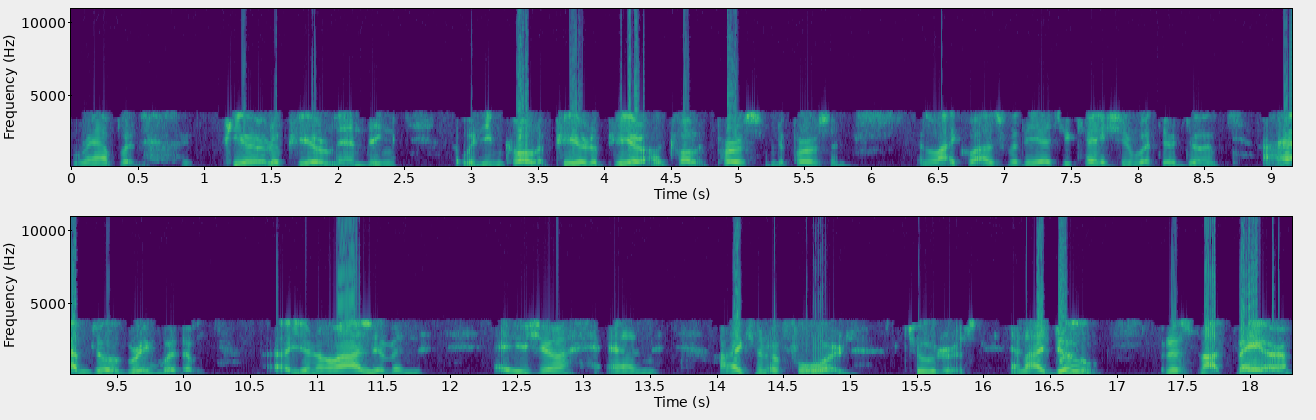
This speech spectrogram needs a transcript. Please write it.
rampant peer-to-peer lending. I wouldn't even call it peer-to-peer. I'd call it person-to-person. And likewise with the education, what they're doing. I happen to agree with them. Uh, you know, I live in Asia, and I can afford tutors, and I do. But it's not fair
